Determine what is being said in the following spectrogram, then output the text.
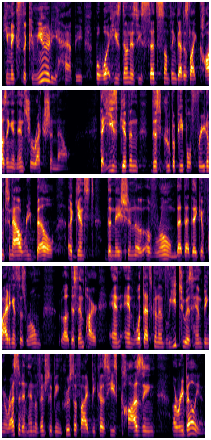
He makes the community happy. But what he's done is he's said something that is like causing an insurrection now. That he's given this group of people freedom to now rebel against the nation of, of Rome, that, that they can fight against this Rome, uh, this empire. And, and what that's going to lead to is him being arrested and him eventually being crucified because he's causing a rebellion.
